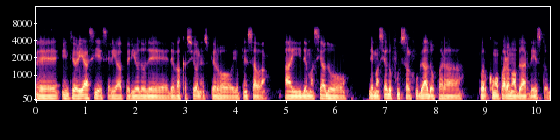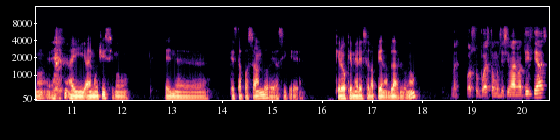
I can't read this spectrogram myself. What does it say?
eh, en teoría sí, sería periodo de, de vacaciones, pero yo pensaba, hay demasiado, demasiado futsal jugado para, por- como para no hablar de esto, ¿no? hay, hay muchísimo en, eh, que está pasando, eh, así que creo que merece la pena hablarlo, ¿no? Por supuesto, muchísimas noticias.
